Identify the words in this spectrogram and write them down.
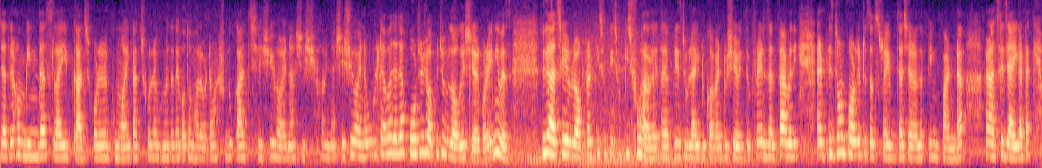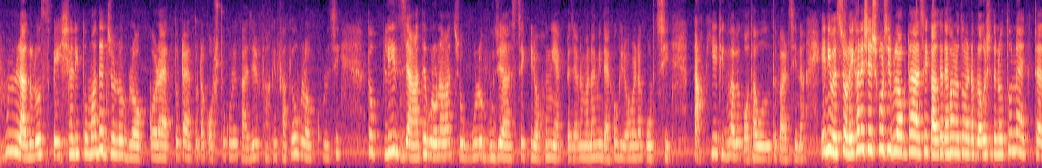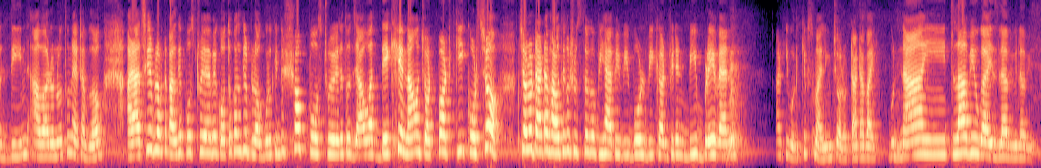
যাদের এরকম বিন্দাস লাইফ কাজ করে, ঘুমায়, কাজ করে, ঘুমায়, তাদের কত ভালো আমার শুধু কাজ শেষই হয় না শেষই হয় না, শেষই হয় না। উল্টে আবার যা যা করছে সব কিছু ব্লগে শেয়ার করে। এনিওয়েজ যদি আজকে এই ব্লগটার কিছু কিছু কিছু ভালো লাগে, তাহলে please do like do comment to share with friends and family and please don't forget to subscribe the channel the pink panda আর আজকে জায়গাটা কেমন লাগল স্পেশালি তোমাদের জন্য ব্লগ করা, এতটা এতটা কষ্ট করে কাজের ফাঁকে ফাঁকেও ব্লগ করেছি। তো প্লিজ জানাতে বলুন আমার চোখগুলো বুঝে আসছে কীরকমই একটা যেন মানে আমি দেখো কীরকম একটা করছি। তাকিয়ে ঠিকভাবে কথা বলতে পারছি না। এনিওয়েজ চলো এখানে শেষ করছি ব্লগটা আজকে কালকে দেখা নতুন একটা ব্লগের সাথে নতুন একটা দিন, আবারও নতুন একটা ব্লগ। আর আজকের ব্লগটা কালকে পোস্ট হয়ে যাবে। গতকালকের ব্লগগুলো কিন্তু সব পোস্ট হয়ে গেছে। তো যাও আর দেখে নাও, চটপট কি করছ। চলো, টাটা, ভালো থেকে, সুস্থ থেকো be happy be bold be confident be brave and আর কি বলি কিপ স্মাইলিং চলো, tata bye good night love you guys love you love you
